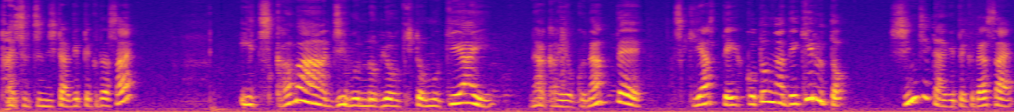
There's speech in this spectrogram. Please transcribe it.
大切にしてあげてください。いつかは自分の病気と向き合い、仲良くなって付き合っていくことができると信じてあげてください。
